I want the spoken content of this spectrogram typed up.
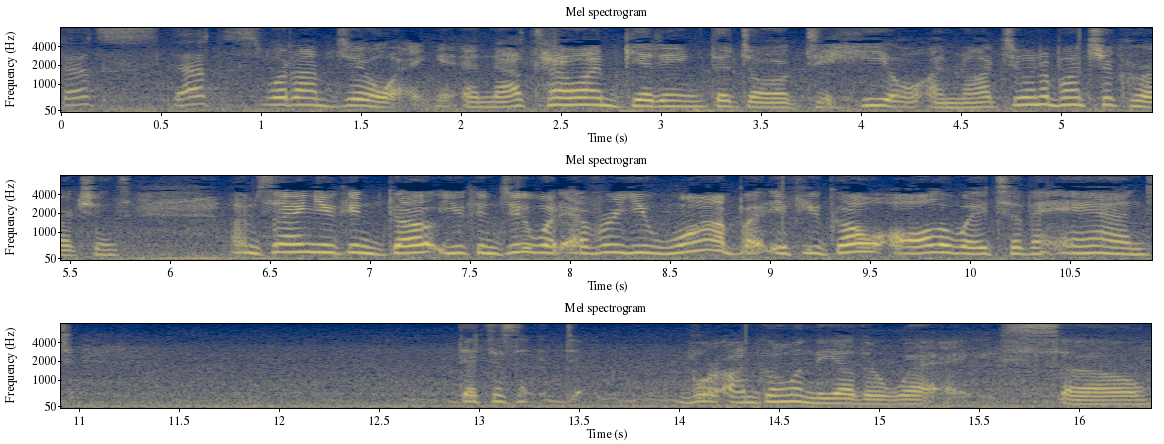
That's that's what I'm doing, and that's how I'm getting the dog to heel. I'm not doing a bunch of corrections. I'm saying you can go, you can do whatever you want, but if you go all the way to the end, that doesn't. I'm going the other way, so.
